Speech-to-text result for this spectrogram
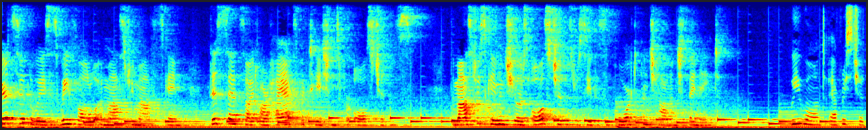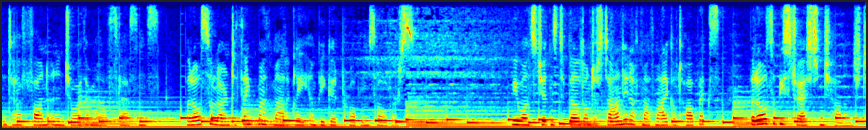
St Louise's we follow a Mastery Maths scheme. This sets out our high expectations for all students. The Mastery scheme ensures all students receive the support and challenge they need. We want every student to have fun and enjoy their maths lessons, but also learn to think mathematically and be good problem solvers. We want students to build understanding of mathematical topics, but also be stretched and challenged.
